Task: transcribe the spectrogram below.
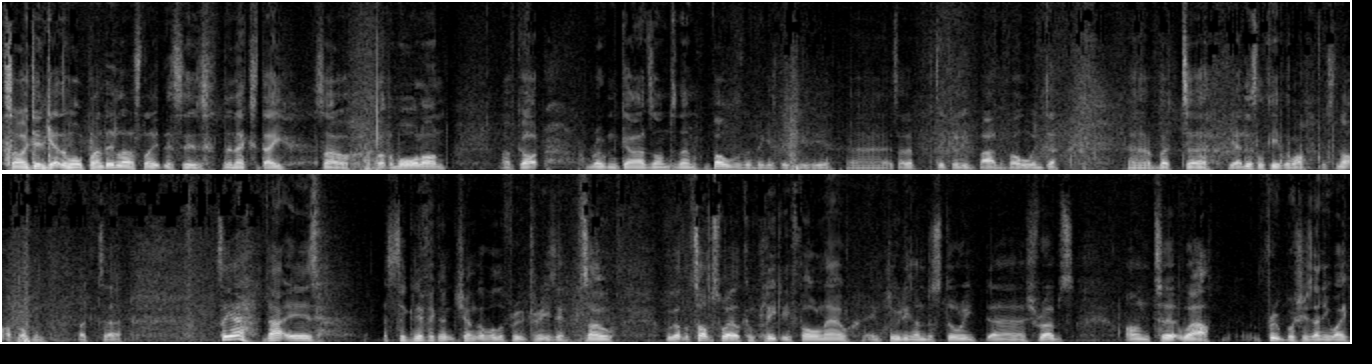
So I did get them all planted last night. This is the next day. So I've got them all on. I've got rodent guards onto them. Voles are the biggest issue here. Uh, it's had a particularly bad vole winter. Uh, but uh, yeah, this will keep them off. It's not a problem. But uh, so yeah, that is a significant chunk of all the fruit trees in. So we've got the top swale completely full now, including understory uh, shrubs onto, well, fruit bushes anyway.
